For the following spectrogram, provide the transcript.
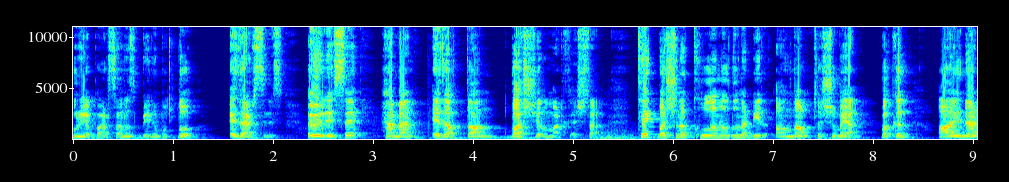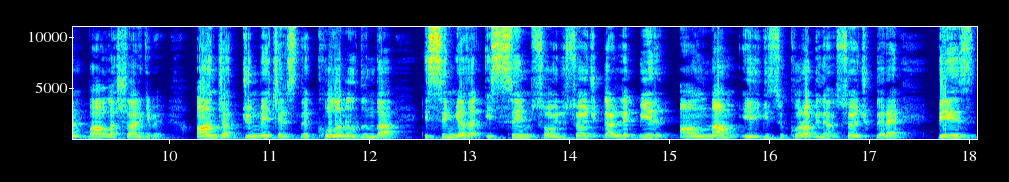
Bunu yaparsanız beni mutlu edersiniz. Öyleyse hemen edattan başlayalım arkadaşlar. Tek başına kullanıldığına bir anlam taşımayan, bakın aynen bağlaçlar gibi ancak cümle içerisinde kullanıldığında isim ya da isim soylu sözcüklerle bir anlam ilgisi kurabilen sözcüklere biz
